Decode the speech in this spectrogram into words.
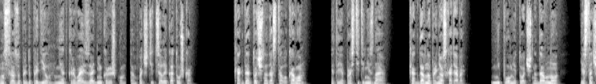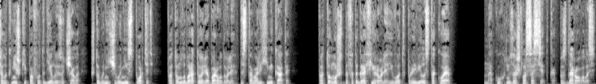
Он сразу предупредил, не открывай заднюю крышку, там почти целая катушка. Когда точно достал, у кого? Это я, простите, не знаю. Как давно принес хотя бы? Не помню точно, давно. Я сначала книжки по фотоделу изучала, чтобы ничего не испортить, потом лабораторию оборудовали, доставали химикаты. Потом уж дофотографировали, и вот проявилось такое. На кухню зашла соседка, поздоровалась,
